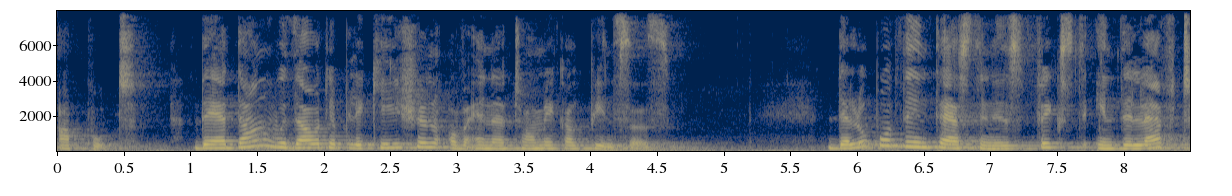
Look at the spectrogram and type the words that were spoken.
are put. They are done without application of anatomical pincers. The loop of the intestine is fixed in the left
